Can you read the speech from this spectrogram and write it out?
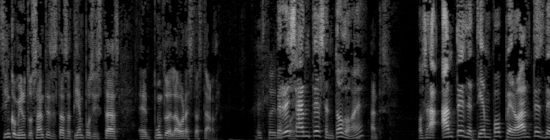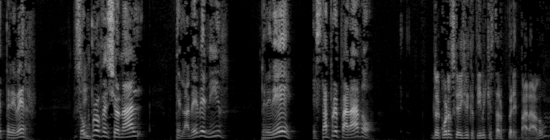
cinco minutos antes, estás a tiempo. Si estás en el punto de la hora, estás tarde. Estoy de Pero es antes en todo, ¿eh? Antes. O sea, antes de tiempo, pero antes de prever. Sí. un profesional te la ve venir, prevé, está preparado. ¿Recuerdas que dije que tiene que estar preparado?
